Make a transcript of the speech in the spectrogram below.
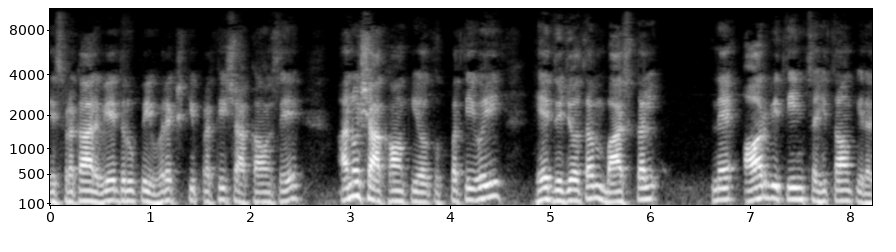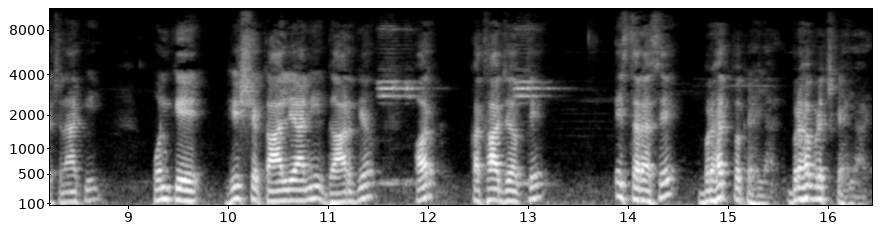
इस प्रकार वेद रूपी वृक्ष की प्रति शाखाओं से अनुशाखाओं की उत्पत्ति हुई। हे द्विजोतम बाष्कल ने और भी तीन संहिताओं की रचना की। उनके शिष्य काल्यानी, गार्ग्य और कथा थे, इस तरह से बृहत्व कहलाए, बृहवृक्ष कहलाए।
